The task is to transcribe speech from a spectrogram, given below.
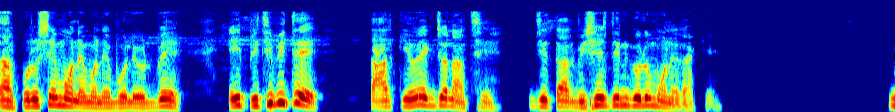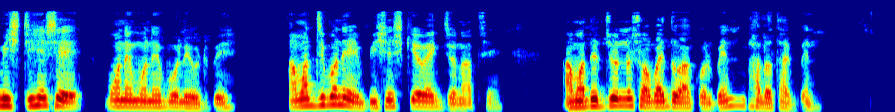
তারপরও সে মনে মনে বলে উঠবে, এই পৃথিবীতে তার কেউ একজন আছে যে তার বিশেষ দিনগুলো মনে রাখে। মিষ্টি হেসে মনে মনে বলে উঠবে, আমার জীবনে বিশেষ কেউ একজন আছে। আমাদের জন্য সবাই দোয়া করবেন, ভালো থাকবেন।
